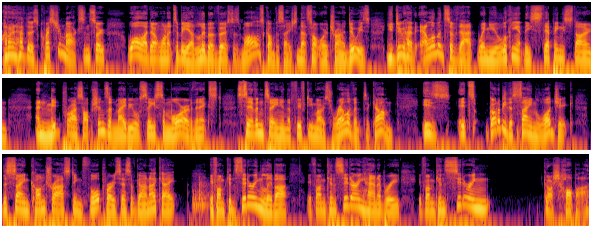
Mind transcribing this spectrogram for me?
I don't have those question marks. And so while I don't want it to be a Libba versus Miles conversation, that's not what we're trying to do, is you do have elements of that when you're looking at these stepping stone and mid price options, and maybe we'll see some more over the next 17 in the 50 most relevant to come is it's got to be the same logic, the same contrasting thought process of going, okay, if I'm considering Libba, if I'm considering Hannebery, if I'm considering, gosh, Hopper,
